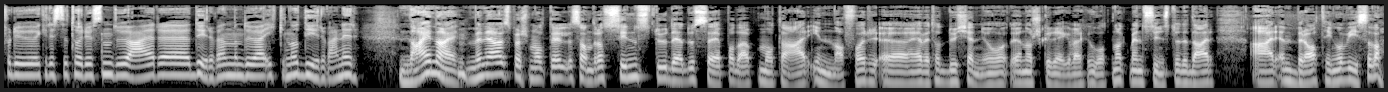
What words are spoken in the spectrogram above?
for du, Kristi Torjussen. Du er eh, dyrevenn, men du er ikke noe dyreverner. Nei, nei. Men jeg har et spørsmål til Sandra. Syns du det du ser på der på en måte er innafor? Eh, jeg vet at du kjenner jo det norske regelverket godt nok, men syns du det der er en bra ting å vise, da?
